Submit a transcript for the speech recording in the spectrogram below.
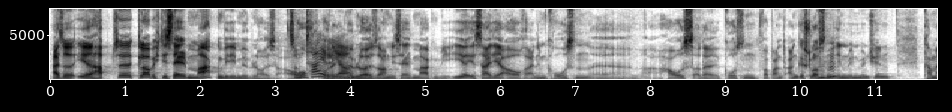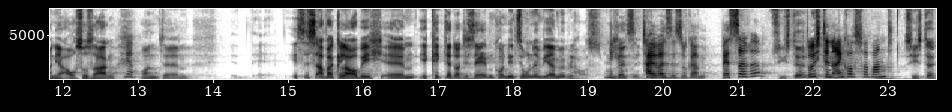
Also ihr habt, äh, glaube ich, dieselben Marken wie die Möbelhäuser auch. Zum Teil, oder ja. Die Möbelhäuser haben dieselben Marken wie ihr. Ihr seid ja auch einem großen äh, Haus oder großen Verband angeschlossen in, in München. Kann man ja auch so sagen. Mhm. Ja. Und ähm, es ist aber, glaube ich, ähm, ihr kriegt ja dort dieselben Konditionen wie ein Möbelhaus. Nicht, jetzt, teilweise sogar bessere siehst du? durch den Einkaufsverband. Siehst du,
